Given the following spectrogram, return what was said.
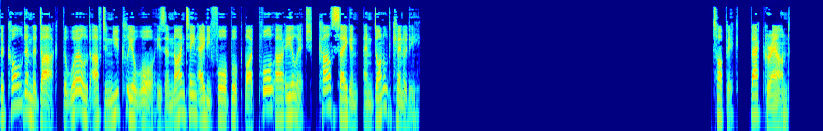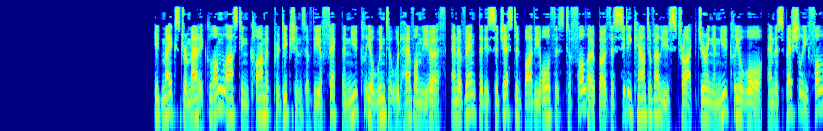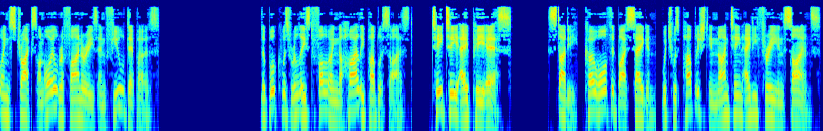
The Cold and the Dark, The World After Nuclear War is a 1984 book by Paul R. Ehrlich, Carl Sagan, and Donald Kennedy. Background It makes dramatic long-lasting climate predictions of the effect a nuclear winter would have on the Earth, an event that is suggested by the authors to follow both a city countervalues strike during a nuclear war, and especially following strikes on oil refineries and fuel depots. The book was released following the highly publicized TTAPS study, co-authored by Sagan, which was published in 1983 in Science.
